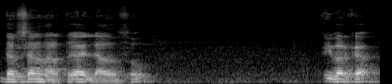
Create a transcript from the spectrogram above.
ദർശനം നടത്തുക എല്ലാ ദിവസവും. ഇവർക്ക്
